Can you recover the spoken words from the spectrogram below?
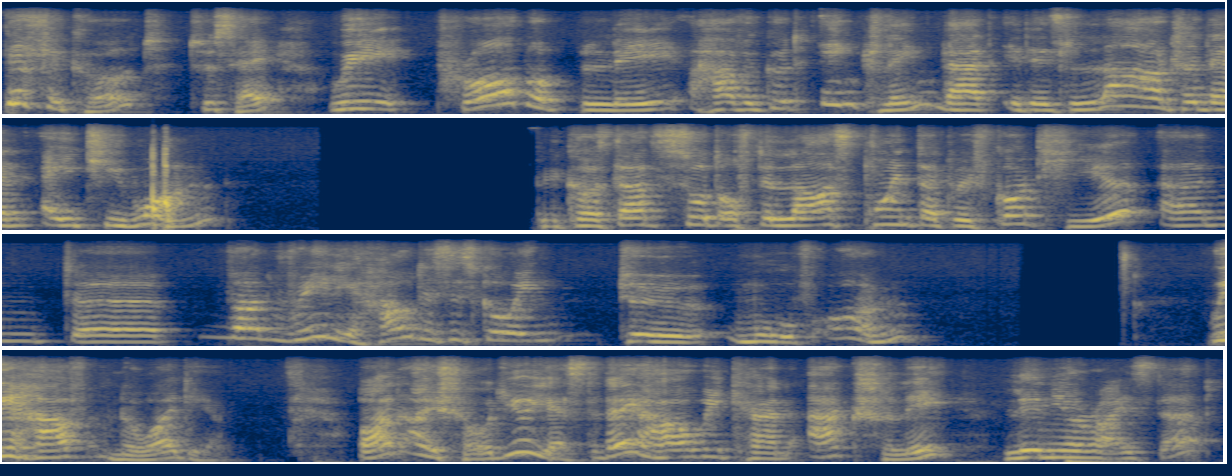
difficult to say. We probably have a good inkling that it is larger than 81 because that's sort of the last point that we've got here. And uh, but really, how this is going to move on, we have no idea. But I showed you yesterday how we can actually linearize that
